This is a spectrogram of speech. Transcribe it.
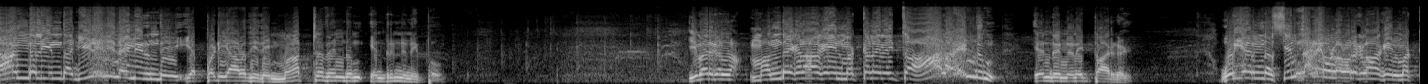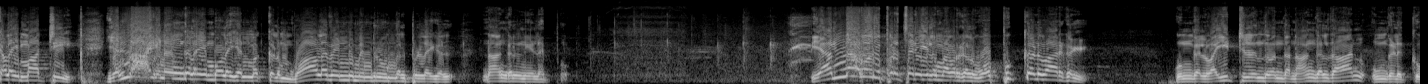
நாங்கள் இந்த நிலையிலிருந்து எப்படியாவது இதை மாற்ற வேண்டும் என்று நினைப்போம். இவர்கள் மந்தைகளாக என் மக்களை வைத்து ஆள வேண்டும் என்று நினைப்பார்கள். உயர்ந்த சிந்தனை உள்ளவர்களாக என் மக்களை மாற்றி எல்லா இனங்களையும் போல என் மக்களும் வாழ வேண்டும் என்று உங்கள் பிள்ளைகள் நாங்கள் நினைப்போம். எந்த ஒரு பிரச்சனையிலும் அவர்கள் ஒப்புக்கொள்வார்கள். உங்கள் வயிற்றிலிருந்து வந்த நாங்கள் தான் உங்களுக்கு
